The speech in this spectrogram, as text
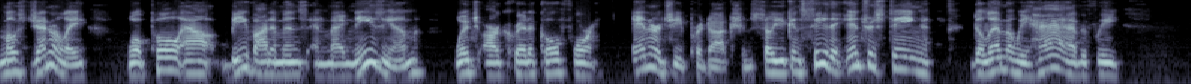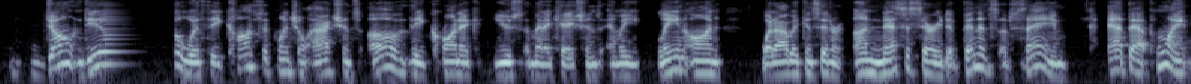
most generally will pull out B vitamins and magnesium, which are critical for energy production. So you can see the interesting dilemma we have if we don't deal with the consequential actions of the chronic use of medications and we lean on what I would consider unnecessary dependence of same, at that point,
